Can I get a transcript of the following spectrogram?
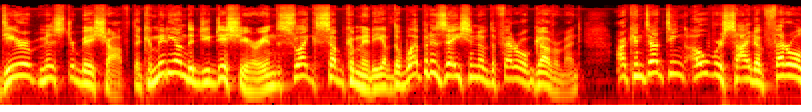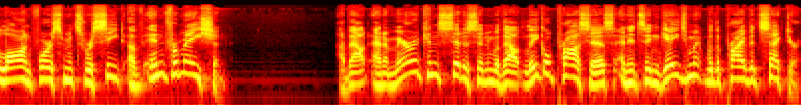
Dear Mr. Bischoff, the Committee on the Judiciary and the Select Subcommittee of the Weaponization of the Federal Government are conducting oversight of federal law enforcement's receipt of information about an American citizen without legal process and its engagement with the private sector.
